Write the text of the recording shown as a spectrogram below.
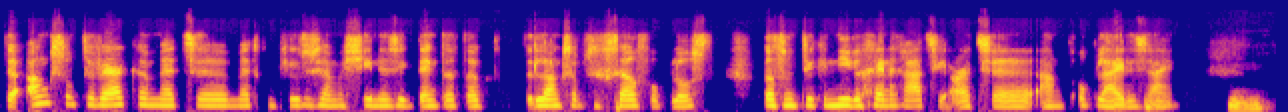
de angst om te werken met, met computers en machines, ik denk dat dat ook langzaam zichzelf oplost. Dat we natuurlijk een nieuwe generatie artsen aan het opleiden zijn. Mm -hmm.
